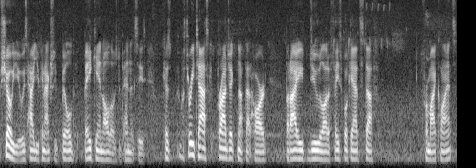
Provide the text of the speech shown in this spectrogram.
show you is how you can actually build, bake in all those dependencies. Because three task project, not that hard but I do a lot of Facebook ad stuff for my clients,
